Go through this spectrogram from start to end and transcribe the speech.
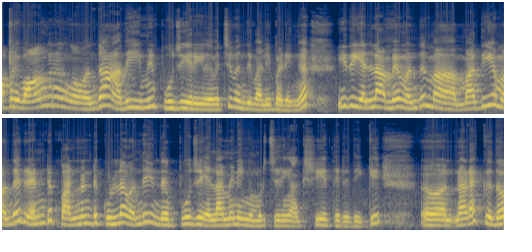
அப்படி வாங்குறவங்க வந்து அதையுமே பூஜை அறையில் வச்சு வந்து வழிபடுங்க. இது எல்லாமே வந்து ம மதியம் வந்து ரெண்டு பன்னெண்டுக்குள்ளே வந்து இந்த பூஜை எல்லாமே நீங்கள் முடிச்சிடுங்க அக்ஷய திருதிக்கு. நடக்குதோ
